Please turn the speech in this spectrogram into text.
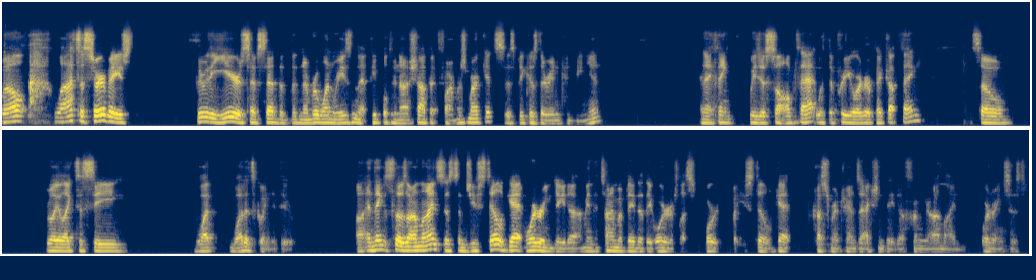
Well, lots of surveys through the years have said that the number one reason that people do not shop at farmers markets is because they're inconvenient. And I think we just solved that with the pre-order pickup thing. So really like to see what what it's going to do. Uh, and thanks to those online systems, you still get ordering data. I mean, the time of day that they order is less important, but you still get customer transaction data from your online ordering system.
